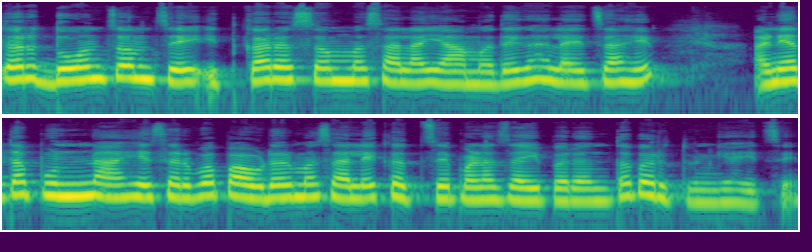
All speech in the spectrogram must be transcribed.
तर दोन चमचे इतका रसम मसाला यामध्ये घालायचा आहे आणि आता पुन्हा हे सर्व पावडर मसाले कच्चेपणा जाईपर्यंत परतून घ्यायचे.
